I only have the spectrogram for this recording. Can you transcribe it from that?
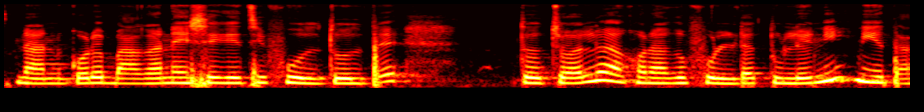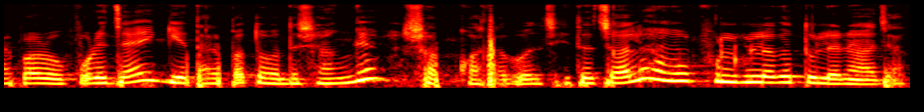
স্নান করে বাগানে এসে গেছি ফুল তুলতে। তো চলো এখন আগে ফুলটা তুলে নিই, নিয়ে তারপর ওপরে যাই, গিয়ে তারপর তোমাদের সঙ্গে সব কথা বলছি। তো চলো এখন ফুলগুলোকে তুলে নেওয়া যাক।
